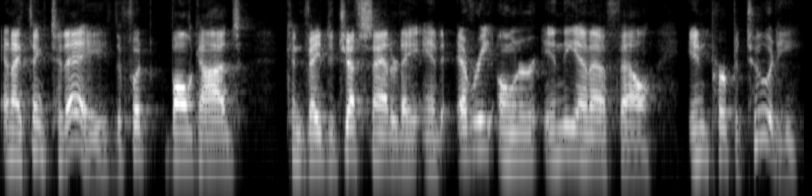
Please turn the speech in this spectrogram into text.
And I think today the football gods conveyed to Jeff Saturday and every owner in the NFL in perpetuity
